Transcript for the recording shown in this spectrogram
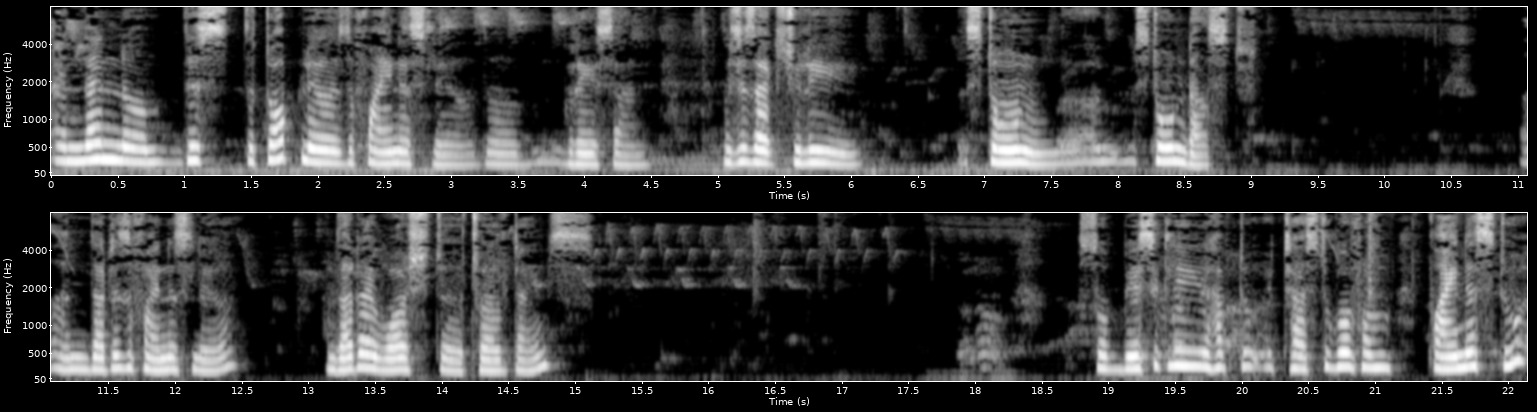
And then um, this the top layer is the finest layer the gray sand which is actually stone uh, stone dust. And that is the finest layer. And that i washed uh, 12 times. So basically you have to it has to go from finest to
